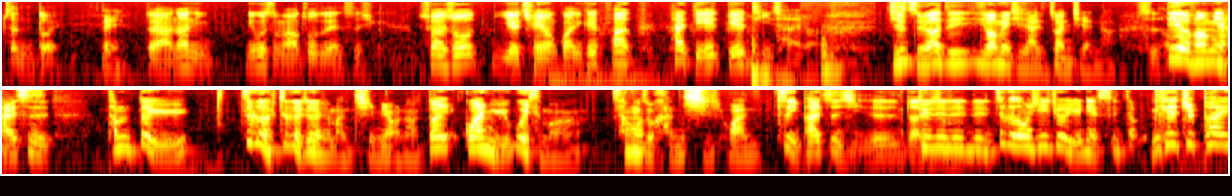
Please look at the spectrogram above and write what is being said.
针对。对对啊，那你你为什么要做这件事情？虽然说也钱有关，你可以发拍别别的题材嘛。其实主要这一方面其实还是赚钱啊。是。第二方面还是他们对于这个这个就是蛮奇妙的。关关于为什么？三口组很喜欢自己拍自己，的对对对对，这个东西就有点涉及到，你可以去拍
